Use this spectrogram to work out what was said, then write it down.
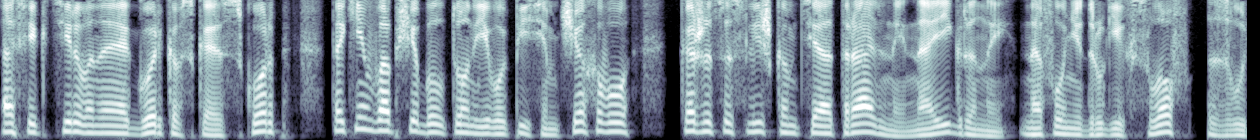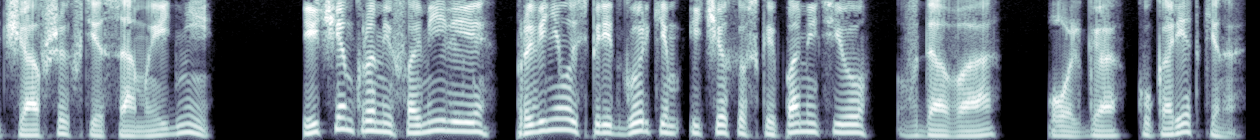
аффектированная горьковская скорбь, таким вообще был тон его писем Чехову, кажется слишком театральный, наигранный на фоне других слов, звучавших в те самые дни. И чем, кроме фамилии, провинилась перед Горьким и чеховской памятью вдова Ольга Кукареткина?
